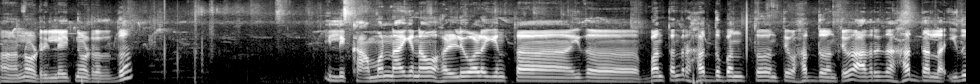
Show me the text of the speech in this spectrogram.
ಹಾಂ, ನೋಡಿರಿ, ಇಲ್ಲಿ ಐತೆ ನೋಡ್ರಿ ಅದದ್ದು ಇಲ್ಲಿ ಕಾಮನ್ ಆಗಿ ನಾವು ಹಳ್ಳಿ ಒಳಗಿಂತ ಇದು ಬಂತಂದ್ರೆ ಹದ್ದು ಬಂತು ಅಂತೀವಿ, ಹದ್ದು ಅಂತೀವಿ. ಆದ್ರೆ ಇದು ಹದ್ದಲ್ಲ ಇದು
